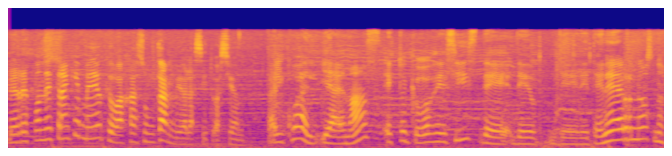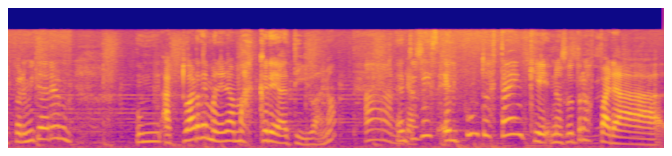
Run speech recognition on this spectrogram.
le respondes tranqui, medio que bajas un cambio a la situación. Tal cual. Y además, esto que vos decís de, de- de detenernos nos permite dar un, un- actuar de manera más creativa, ¿no? Ah. Entonces, el punto está en que nosotros para,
